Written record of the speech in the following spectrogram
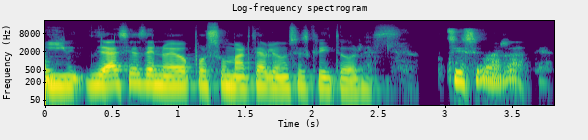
y gracias de nuevo por sumarte a Hablemos Escritoras. Muchísimas gracias.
